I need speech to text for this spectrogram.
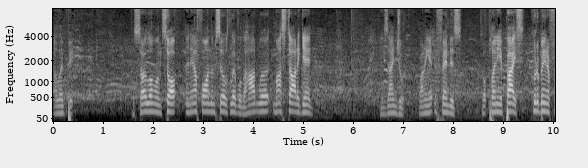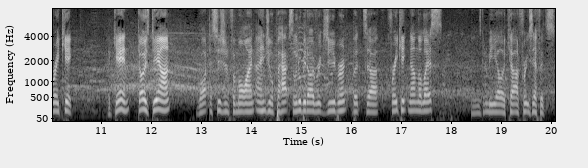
Olympic. For so long on top, they now find themselves level. The hard work must start again. Here's Angel running at defenders. Got plenty of pace. Could have been a free kick. Again, goes down. Right decision for mine. Angel perhaps a little bit over exuberant, but uh, free kick nonetheless. And there's going to be a yellow card for his efforts.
